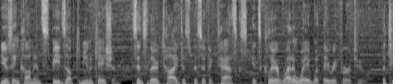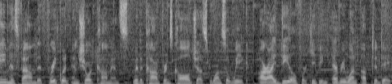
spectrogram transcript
Using comments speeds up communication. Since they're tied to specific tasks, it's clear right away what they refer to. The team has found that frequent and short comments, with a conference call just once a week, are ideal for keeping everyone up to date.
